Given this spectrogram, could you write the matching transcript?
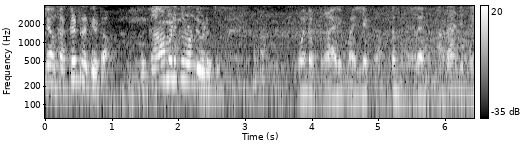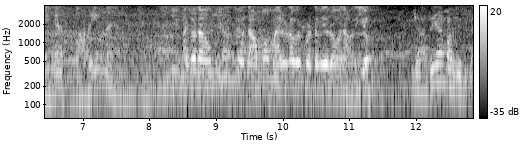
ഇല്ല അവൻ കക്കട്ടിലെത്തിയിട്ടോ. ഒരു കാമണിക്കൂറുണ്ട് ഇവിടെ എത്തും. ഓന്റെ കാര്യം വലിയ കഷ്ടം അല്ലേ അതാ ഇപ്പൊ ഇങ്ങനെ പറയുന്നേ ആയിക്കോട്ടെ ഓന്റെ അമ്മ മരണപ്പെട്ട വിവരം അവൻ അറിയോ? ഇല്ല അത് ഞാൻ പറഞ്ഞിട്ടില്ല.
